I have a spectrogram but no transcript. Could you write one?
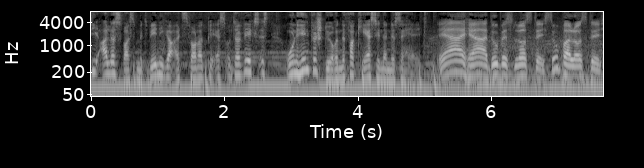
die alles, was mit weniger als 200 PS unterwegs ist, ohnehin für störende Verkehrshindernisse hält. Ja, ja, du bist lustig, super lustig.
